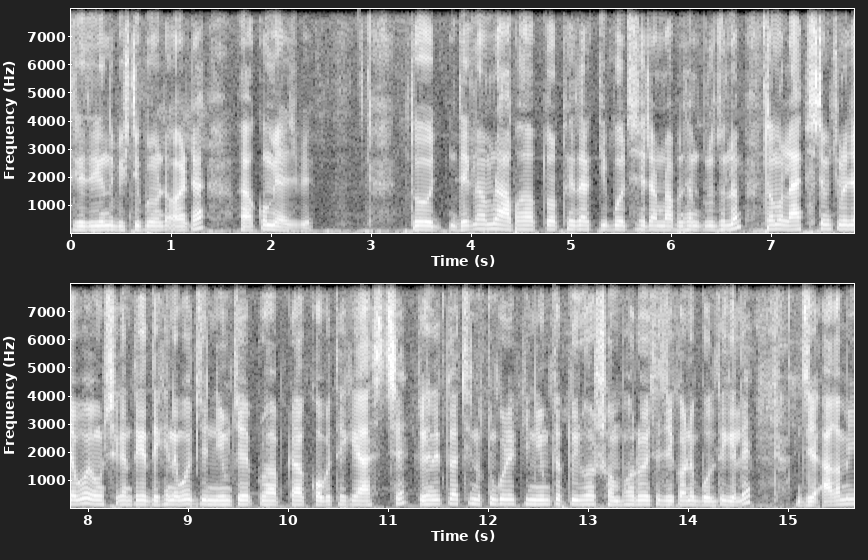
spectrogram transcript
ধীরে ধীরে কিন্তু বৃষ্টির পরিমাণটা অনেকটা কমে আসবে। তো দেখলাম আমরা আবহাওয়ার তরফ থেকে তারা কী বলছে সেটা আমরা আপনার সামনে তুলে ধরলাম। তো আমরা লাইভ সিস্টেমে চলে যাব এবং সেখান থেকে দেখে নেব যে নিয়মচাপের প্রভাবটা কবে থেকে আসছে। তো এখানে দেখতে পাচ্ছি নতুন করে একটি নিয়মচাপ তৈরি হওয়ার সম্ভাবনা রয়েছে, যে কারণে বলতে গেলে যে আগামী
